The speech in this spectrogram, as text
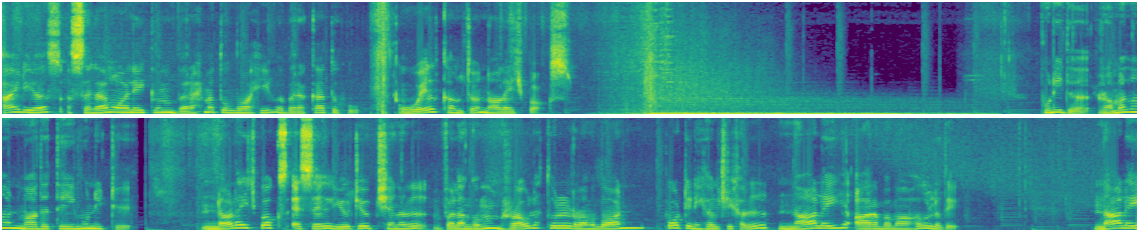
Hi dears, Assalamu alaikum wa rahmatullahi wa barakatuhu. Welcome to Knowledge Box. புனித ரமலான் மாதத்தை முன்னிட்டு knowledge box SL YouTube channel வழங்கும் ரவுலத்துல் ரமலான் போட்டி நிகழ்ச்சிகள் நாளை ஆரம்பமாக உள்ளது நாளை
